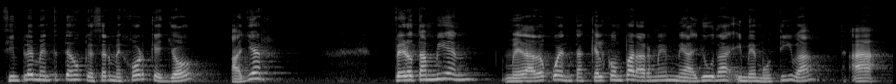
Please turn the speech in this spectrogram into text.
Simplemente tengo que ser mejor que yo ayer. Pero también me he dado cuenta que el compararme me ayuda y me motiva a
